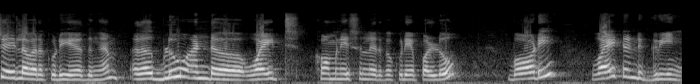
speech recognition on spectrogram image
ஷேடில் வரக்கூடியதுங்க. அதாவது ப்ளூ அண்டு ஒயிட் காம்பினேஷனில் இருக்கக்கூடிய pallu. Body white and green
